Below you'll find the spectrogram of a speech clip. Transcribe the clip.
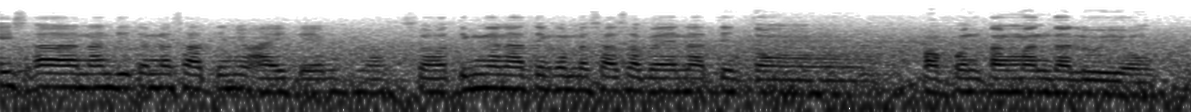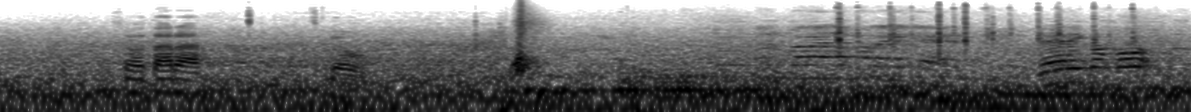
guys, ah nandito na sa atin yung item. No? So, tingnan natin kung masasabayan natin tong papuntang Mandaluyong. So, tara. Let's go. Jericho po.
